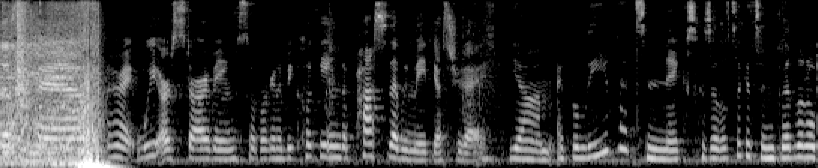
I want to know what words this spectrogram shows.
doesn't count. All right, we are starving, so we're gonna be cooking the pasta that we made yesterday. Yum. I believe that's Nick's because it looks like it's in good little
